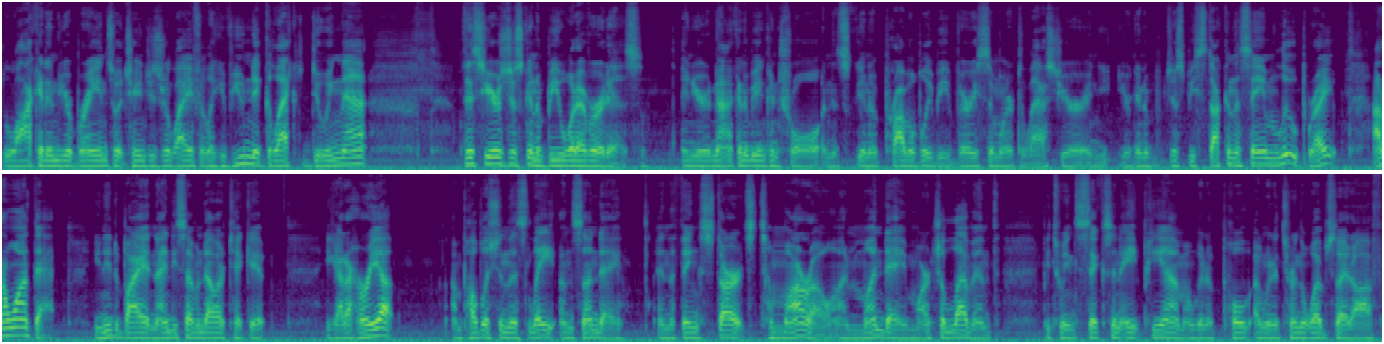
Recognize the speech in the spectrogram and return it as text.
lock it into your brain so it changes your life. like if you neglect doing that, this year is just going to be whatever it is. And you're not going to be in control, and it's going to probably be very similar to last year, and you're going to just be stuck in the same loop, right? I don't want that you need to buy a $97 ticket. You got to hurry up. I'm publishing this late on Sunday, and the thing starts tomorrow on Monday, March 11th, between 6 and 8 p.m. I'm going to pull, I'm going to turn the website off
